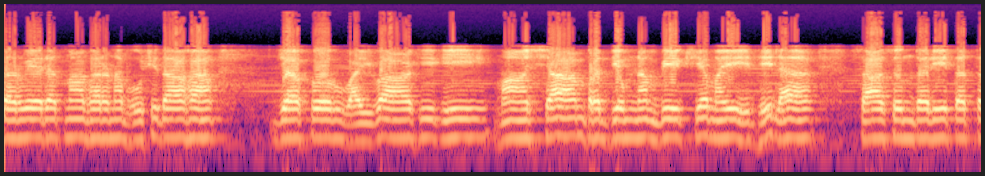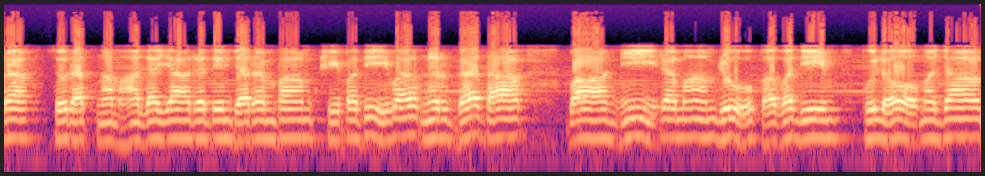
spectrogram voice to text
सर्वे रत्नाभरणभूषिताः। जहुर्वैवाहिकी माश्यां प्रद्युम्नं वीक्ष्य मैथिल। सा सुन्दरी तत्र सुरत्नमालया रतिं जरम्भां क्षिपतीव निर्गता वा नीरमां रूपवदीं पुलोमजां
